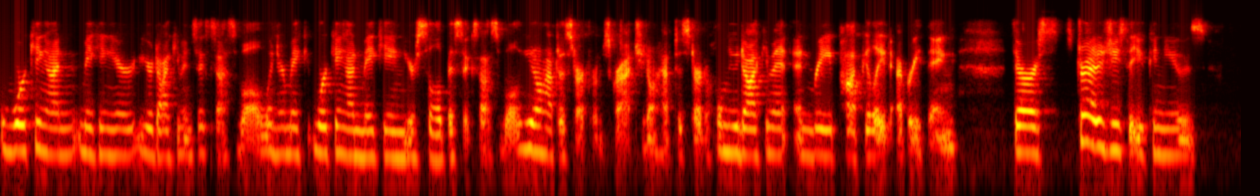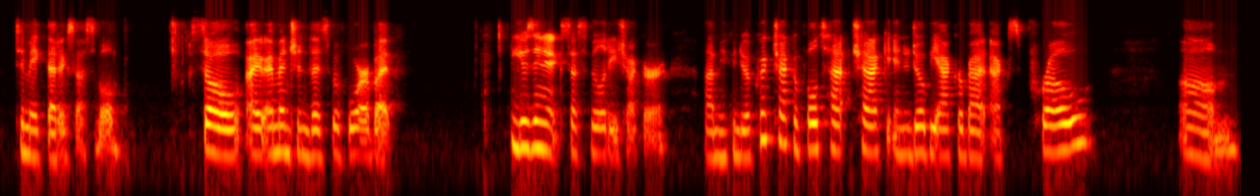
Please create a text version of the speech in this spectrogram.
working on making your, your documents accessible, when you're making working on making your syllabus accessible. You don't have to start from scratch. You don't have to start a whole new document and repopulate everything. There are strategies that you can use to make that accessible. So I, I mentioned this before, but using an accessibility checker. Um, you can do a quick check, a full check in Adobe Acrobat X Pro. Um,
